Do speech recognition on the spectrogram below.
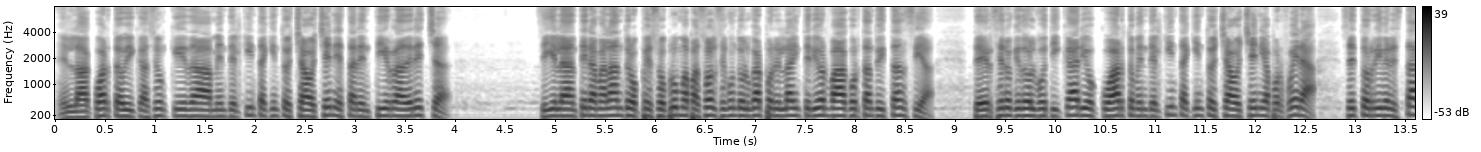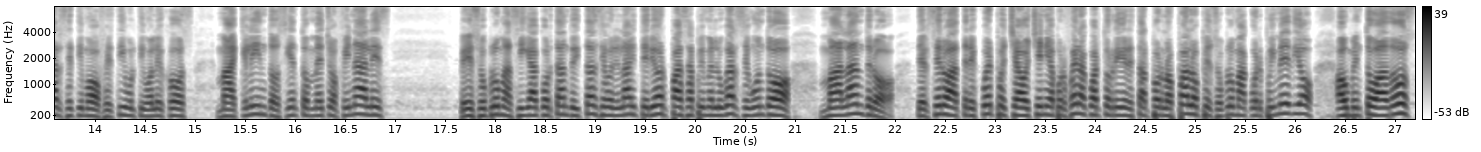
En la cuarta ubicación queda Mendel Quinta, quinto Chaocheni, estar en tierra derecha. Sigue la delantera Malandro, Peso Pluma pasó al segundo lugar por el lado interior, va acortando distancia. Tercero quedó el Boticario, cuarto Mendel Quinta, quinto Chaochenia por fuera. Sexto River Star, séptimo Festivo, último lejos McLean, 200 metros finales. Peso Pluma sigue acortando distancia por el lado interior, pasa al primer lugar, segundo Malandro, tercero a tres cuerpos, Chaochenia por fuera, cuarto River Star por los palos, Peso Pluma cuerpo y medio, aumentó a dos,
